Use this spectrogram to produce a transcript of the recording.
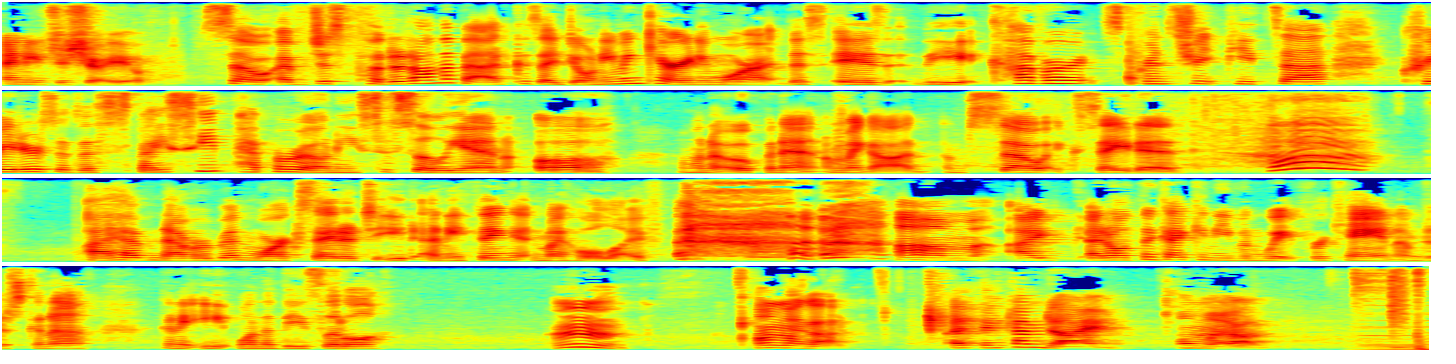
I need to show you. So I've just put it on the bed because I don't even care anymore. This is the cover. It's Prince Street Pizza, creators of the spicy pepperoni Sicilian. Ugh, I'm gonna open it. Oh my God, I'm so excited. I have never been more excited to eat anything in my whole life. um, I, I don't think I can even wait for Kane. I'm just gonna, gonna eat one of these little, mmm. Oh my God. I think I'm dying. Oh my God.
